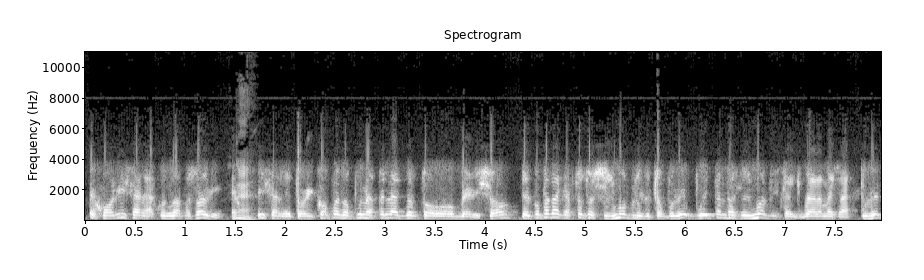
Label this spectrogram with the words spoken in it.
Εχωρίσανε, ακούτε αποστολή. Ναι. Εχωρίσανε το οικόπεδο που είναι απέναντι από το Και Το και αυτό το σεισμόπληκτο που, που ήταν τα σεισμόπληκτα εκεί πέρα μέσα. Που δεν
